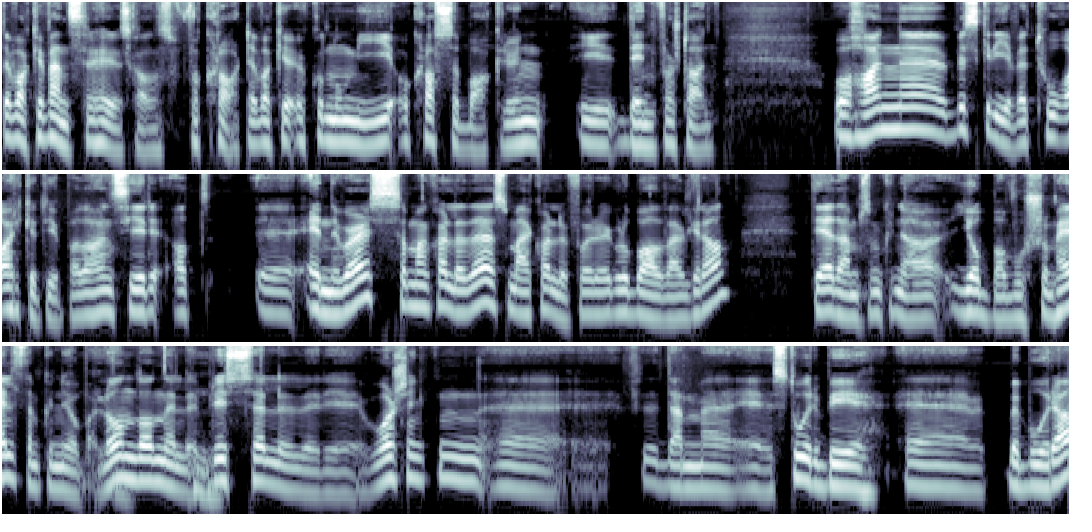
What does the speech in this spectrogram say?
Det var ikke venstre-høyre-skalaen som forklarte, det var ikke økonomi og klassebakgrunn i den forstand. Og han beskriver to arketyper. da Han sier at anywheres, som han kaller det, som jeg kaller for globalvelgerne, det er dem som kunne ha jobba hvor som helst. De kunne jobba i London eller mm. Brussel eller i Washington. Eh, de er storbybeboere,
